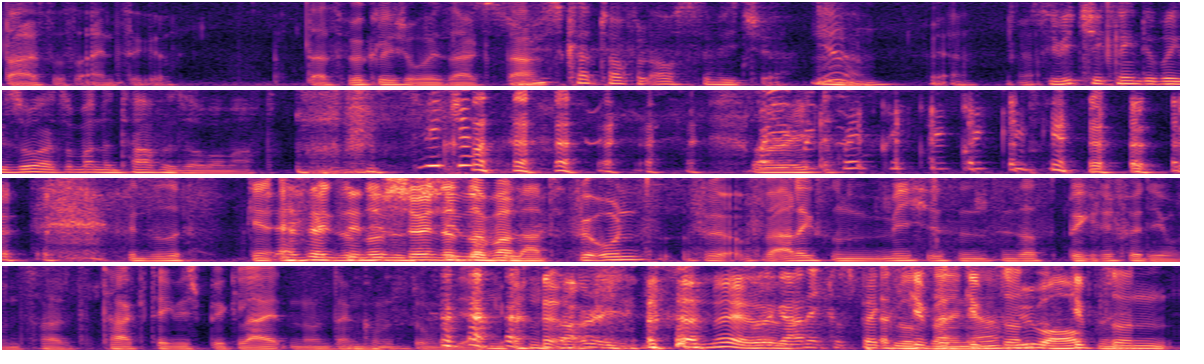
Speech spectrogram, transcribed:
Da ist das Einzige. Da ist wirklich, wo ich sage, da. Süßkartoffel auf Ceviche. Ja. Ja, ja. Ceviche klingt übrigens so, als ob man eine Tafel sauber macht. Ceviche! Sorry. Ich finde so, ich esse find so dieses schön, dass aber für uns, für, für Alex und mich ist, sind das Begriffe, die uns halt tagtäglich begleiten und dann kommst du um die Ecke. Sorry. nee, Ich will gar nicht Es respektlos gibt, sein. es gibt, ja? so, ein, es gibt so einen,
